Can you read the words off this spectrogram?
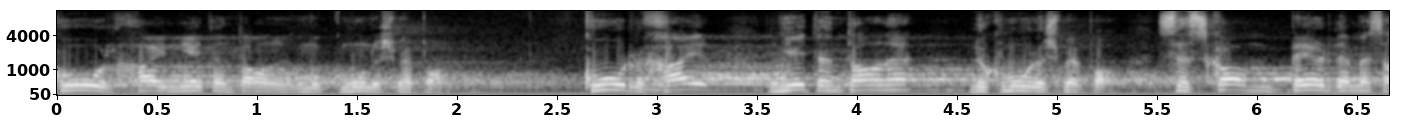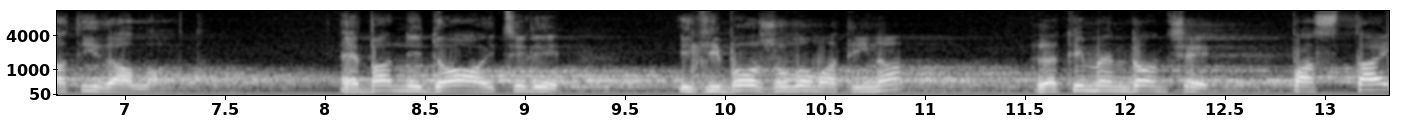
kurr hajr n'jetën tane nuk munesh me pa. Kurr hajr n'jetën tane nuk mundesh me pa, se s'ka perde mes atij dhe Allahut. E ban një dua i cili i ki bo zullum atina dhe ti mendon që pastaj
